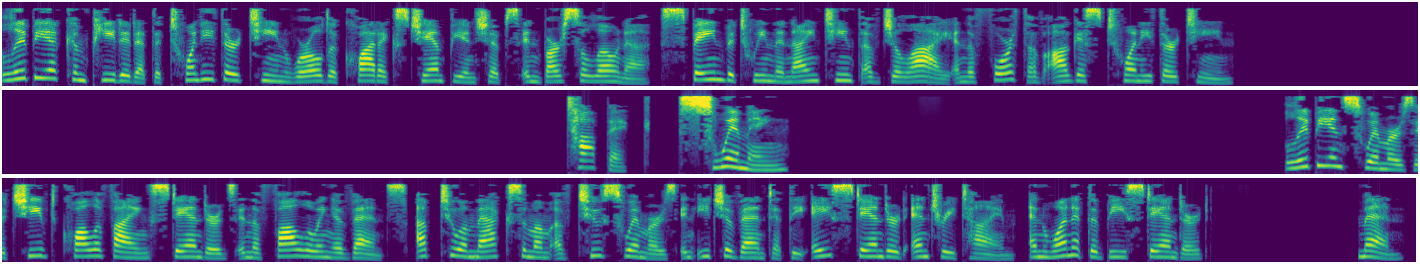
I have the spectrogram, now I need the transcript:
Libya competed at the 2013 World Aquatics Championships in Barcelona, Spain between 19 July and 4 August 2013. Topic. Swimming Libyan swimmers achieved qualifying standards in the following events up to a maximum of two swimmers in each event at the A standard entry time, and one at the B standard. Men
